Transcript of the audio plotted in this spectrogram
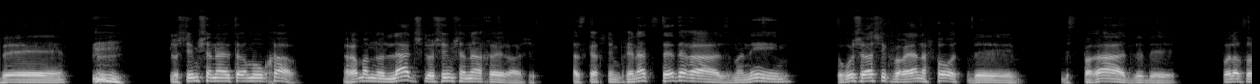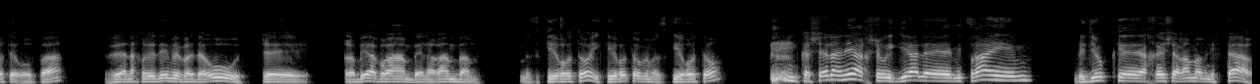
ב-30 שנה יותר מאוחר. הרמב"ם נולד 30 שנה אחרי רש"י. אז כך שמבחינת סדר הזמנים, פירוש רש"י כבר היה נפוץ ב- בספרד ובכל ארצות אירופה, ואנחנו יודעים בוודאות שרבי אברהם בן הרמב"ם מזכיר אותו, הכיר אותו ומזכיר אותו. קשה להניח שהוא הגיע למצרים בדיוק אה, אחרי שהרמב"ם נפטר,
